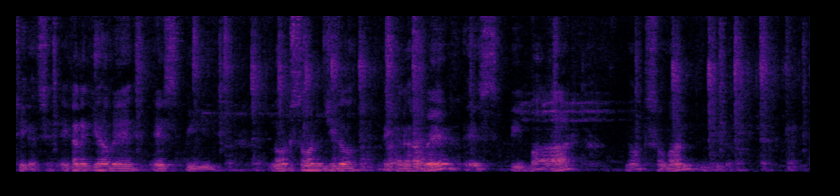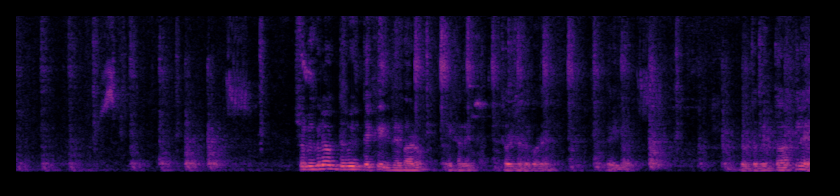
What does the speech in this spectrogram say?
ঠিক আছে, এখানে কি হবে? এস পি নট সমান জিরো এখানে হবে এস পি বার নট সমান জিরো ছবিগুলো তুমি দেখে দিতে পারো এখানে, ছোট ছোট করে। এই বৃত্ত আঁকলে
